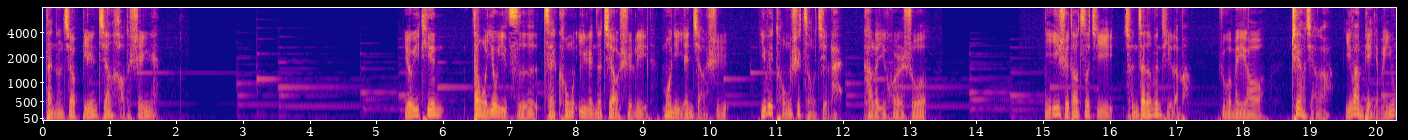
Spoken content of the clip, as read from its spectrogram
但能教别人讲好的神人。有一天，当我又一次在空无一人的教室里模拟演讲时，一位同事走进来，看了一会儿，说：“你意识到自己存在的问题了吗？如果没有，这样讲啊，一万遍也没用。”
